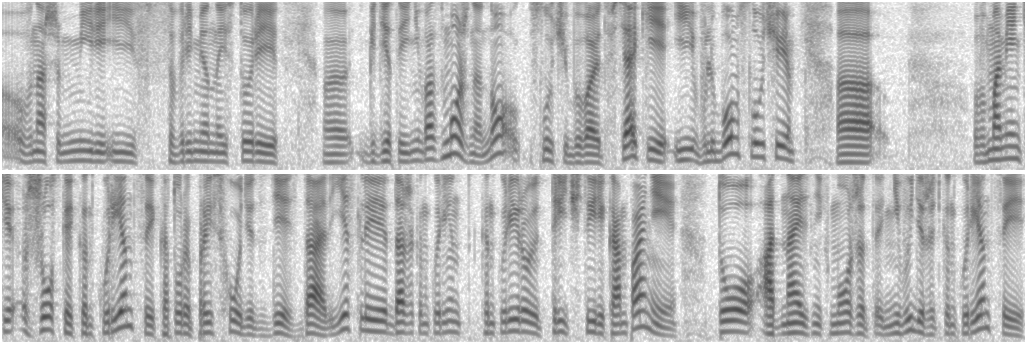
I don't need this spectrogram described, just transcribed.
в нашем мире и в современной истории э, где-то и невозможно, но случаи бывают всякие. И в любом случае э, в моменте жесткой конкуренции, которая происходит здесь, да, если даже конкурент, конкурируют 3-4 компании, то одна из них может не выдержать конкуренции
